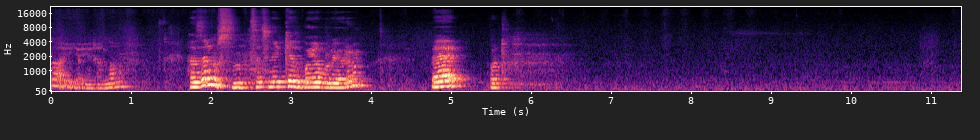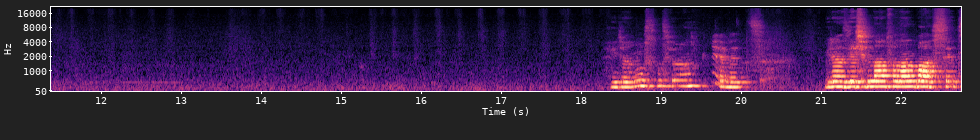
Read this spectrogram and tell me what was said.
Daha iyi ayıralım. Hazır mısın? Saçını ilk kez boya vuruyorum. Ve vurdum. Heyecanlı mısın şu an? Evet. Biraz yaşından falan bahset.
